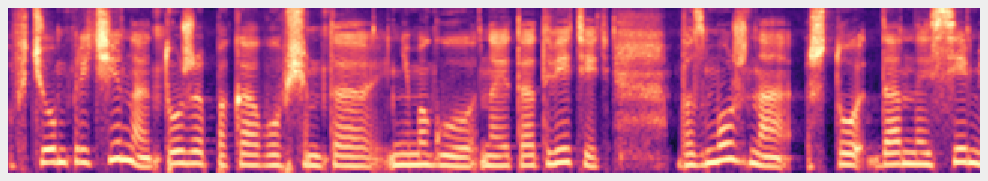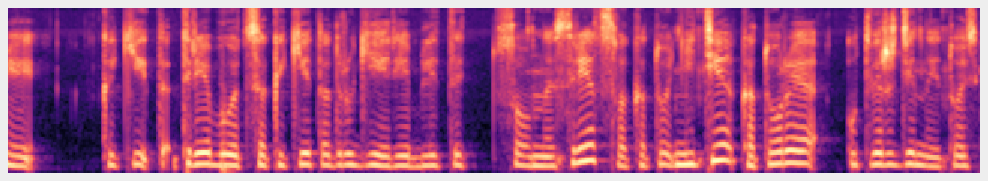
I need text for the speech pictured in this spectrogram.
В чем причина, тоже пока, в общем-то, не могу на это ответить. Возможно, что данные семьи какие-то, требуются какие-то другие реабилитационные средства, которые, не те, которые утверждены. То есть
